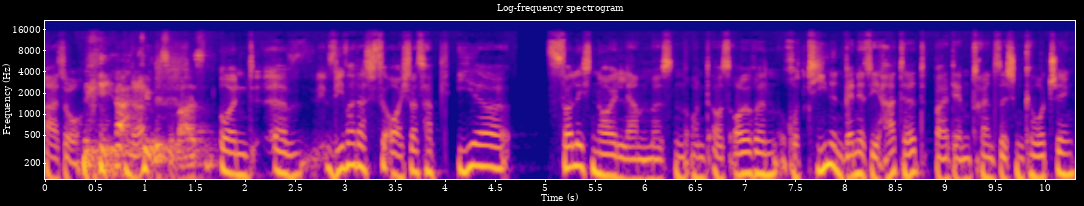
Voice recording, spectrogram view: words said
Also, ja, ne? gewissermaßen. Und äh, wie war das für euch? Was habt ihr völlig neu lernen müssen und aus euren Routinen, wenn ihr sie hattet bei dem Transition Coaching,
